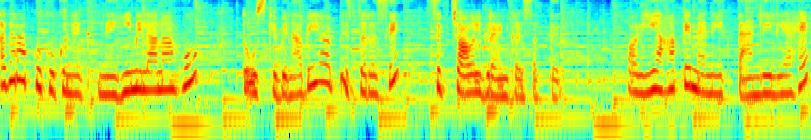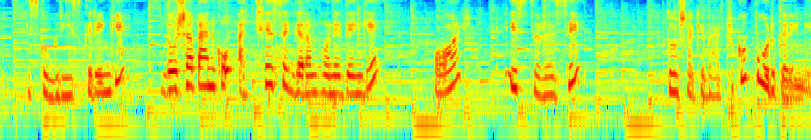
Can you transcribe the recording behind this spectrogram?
अगर आपको कोकोनट नहीं मिलाना हो तो उसके बिना भी आप इस तरह से सिर्फ़ चावल ग्राइंड कर सकते हो। और यहाँ पे मैंने एक पैन ले लिया है। इसको ग्रीस करेंगे। दोशा पैन को अच्छे से गर्म होने देंगे और इस तरह से दोशा के बैटर को पोर करेंगे।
